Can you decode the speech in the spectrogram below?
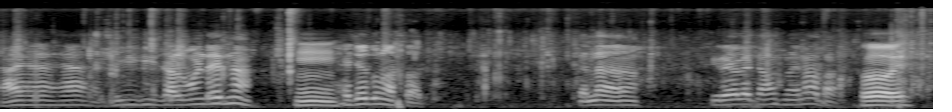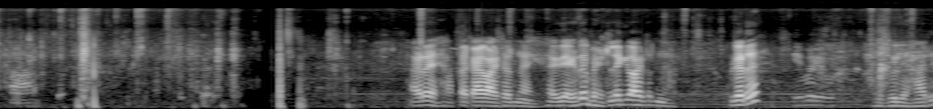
हाय हाय हाय. ही ही जाळवंड आहेत ना हम्म. ह्याच्यातून असतात. त्यांना फिरायला चान्स नाही ना आता. होय. हा. अरे आता काय वाटत नाही. एकदा भेटलं की वाटत नाही. कुठे रे? हे बघ, हे बघ. हा रे.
